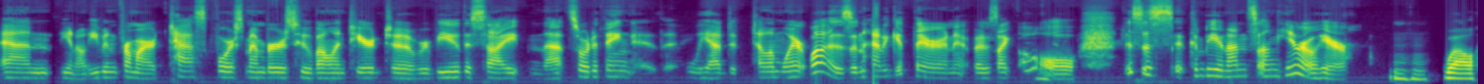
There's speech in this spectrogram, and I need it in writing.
And, you know, even from our task force members who volunteered to review the site and that sort of thing, we had to tell them where it was and how to get there. And it was like, oh, this is, it can be an unsung hero here. Mm-hmm. Well,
